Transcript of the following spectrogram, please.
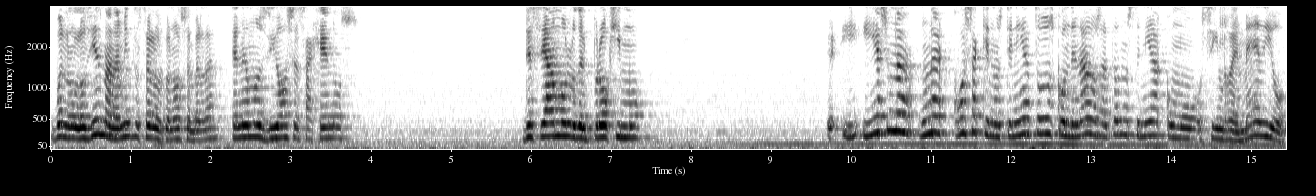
bueno, los diez mandamientos ustedes los conocen, ¿verdad? Tenemos dioses ajenos deseamos lo del prójimo. Y, es una, una, cosa que nos tenía todos condenados, a todos nos tenía como sin remedio.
